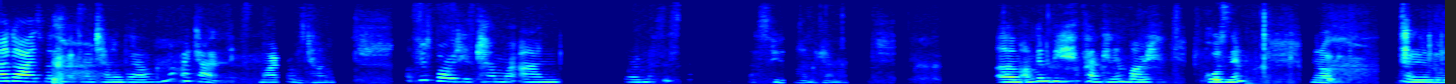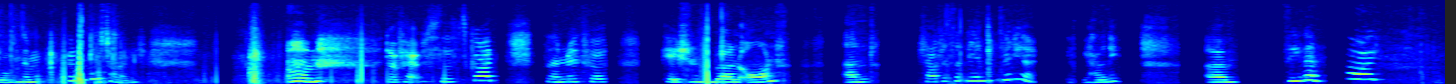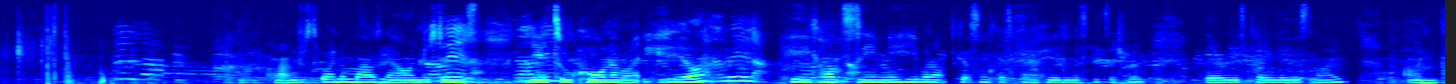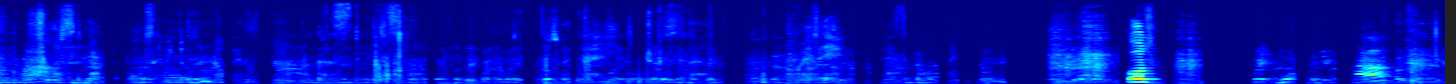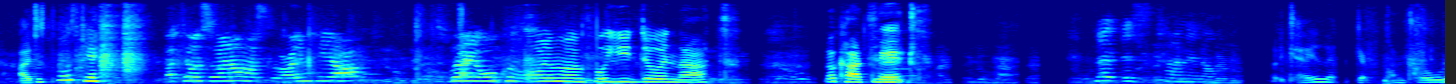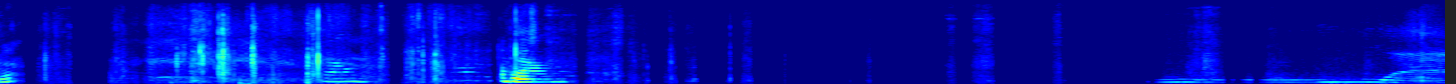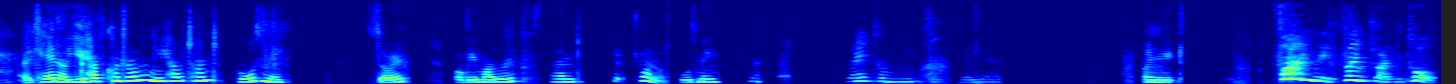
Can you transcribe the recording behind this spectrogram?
Hi guys, welcome back to my channel. Well, not my channel, it's my brother's channel. I've just borrowed his camera and borrowed my sister. That's who's behind the camera. Um, I'm going to be pranking him by pausing him. And then I'll telling him the rules and then we'll play the pause challenge. Um, don't forget to subscribe, turn the notification bell on, and shout us at the end of the video, if we have any. Um, see you then. Bye. I'm just behind on Myles now. I'm just in this little corner right here. He can't see me. He went out to get some crisp and I hid in this position. There he is playing with his slime. I'm just about to pause him. He doesn't know it. I'm just. Ready? The. Pause. I just paused you. I can on my slime here. It's very awkward moment for you doing that. Look at Mute. it. Let this turn off. Okay, let me get the controller. Down, And pause. down. Okay, now you have control and you have time to pause me. So, I'll be in my room and try not to cause me. Wait till music play, yeah. Unmute. Finally, you, I can talk.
